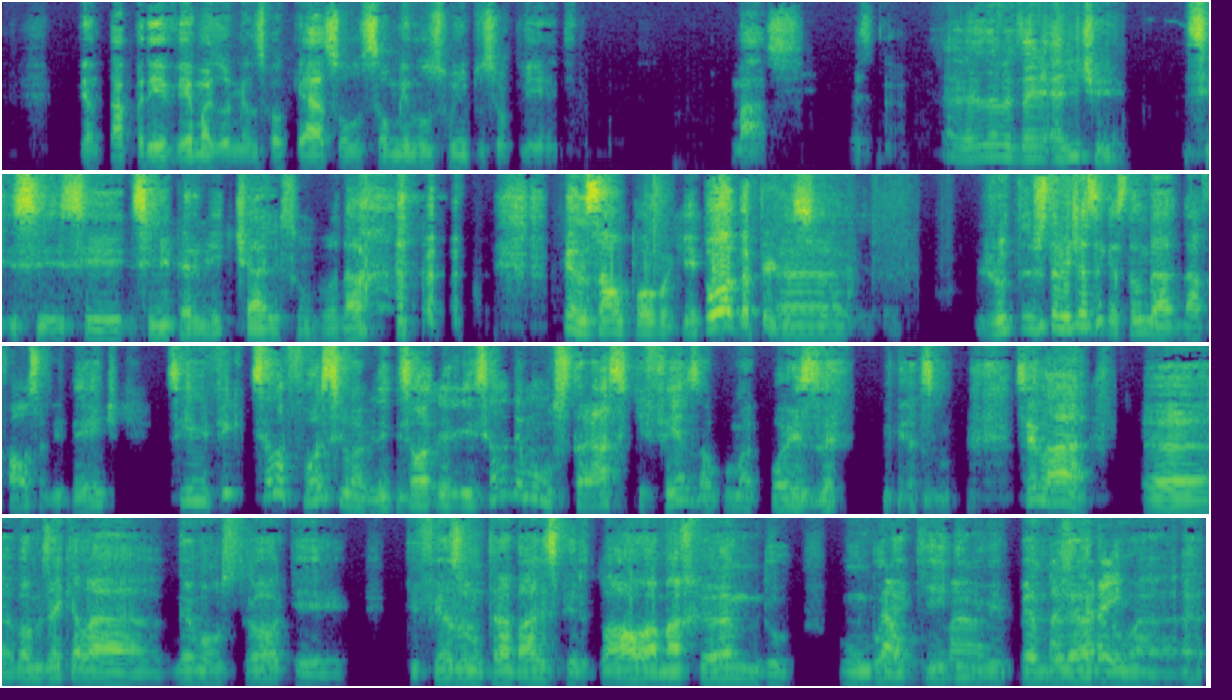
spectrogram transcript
tentar prever mais ou menos qual é a solução menos ruim para o seu cliente. Mas. Né. É, a gente, se, se, se, se, me permite, Alisson, vou dar pensar um pouco aqui. Toda a permissão. Uh, justamente essa questão da, da falsa vidente significa que se ela fosse uma vidente, se ela, e se ela demonstrasse que fez alguma coisa mesmo, sei lá, uh, vamos dizer que ela demonstrou que, que fez um trabalho espiritual amarrando um bonequinho Não, mas, e pendurando peraí. numa.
